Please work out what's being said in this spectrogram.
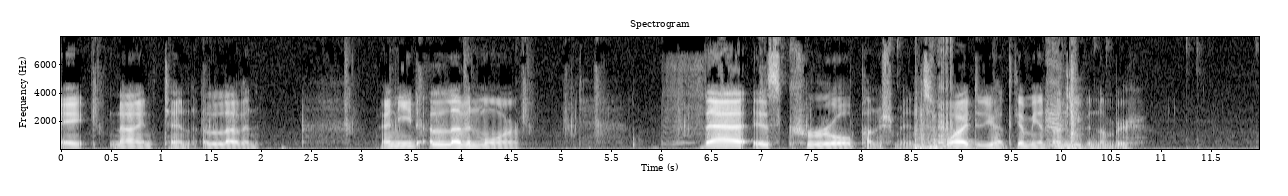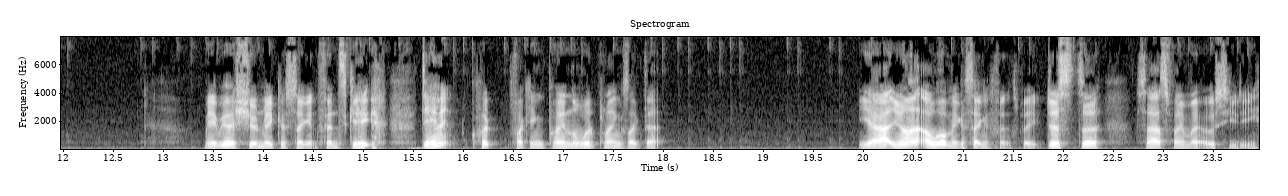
eight, nine, ten, eleven. I need eleven more. That is cruel punishment. Why did you have to give me an uneven number? Maybe I should make a second fence gate. Damn it! Quit fucking playing the wood planks like that. Yeah, you know what? I will make a second fence gate just to satisfy my OCD.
